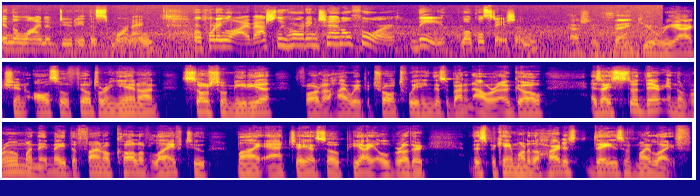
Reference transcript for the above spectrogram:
in the line of duty this morning. Reporting live, Ashley Harding, Channel 4, the local station. Ashley, thank you. Reaction also filtering in on social media. Florida Highway Patrol tweeting this about an hour ago. As I stood there in the room when they made the final call of life to my at JSO PIO brother, this became one of the hardest days of my life.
